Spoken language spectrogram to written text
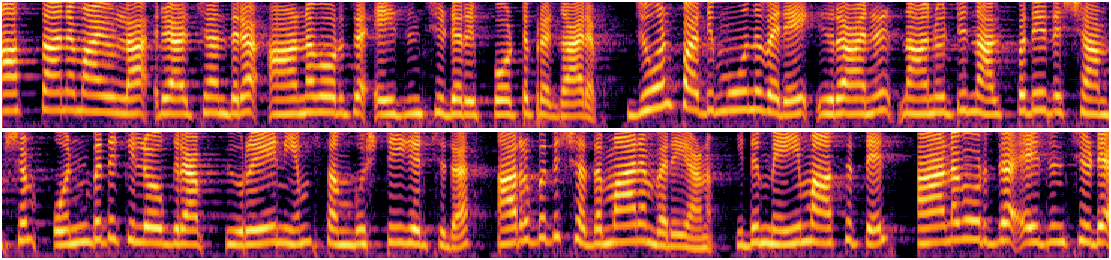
ആസ്ഥാനമായുള്ള രാജ്യാന്തര ആണവോർജ ഏജൻസിയുടെ റിപ്പോർട്ട് പ്രകാരം ജൂൺ പതിമൂന്ന് വരെ ഇറാനിൽ നാനൂറ്റി നാൽപ്പത് ദശാംശം ഒൻപത് കിലോഗ്രാം യുറേനിയം സമ്പുഷ്ടീകരിച്ചത് അറുപത് ശതമാനം വരെയാണ്. ഇത് മെയ് മാസത്തിൽ ആണവോർജ ഏജൻസിയുടെ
